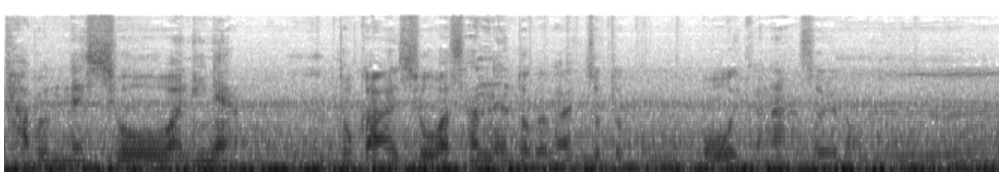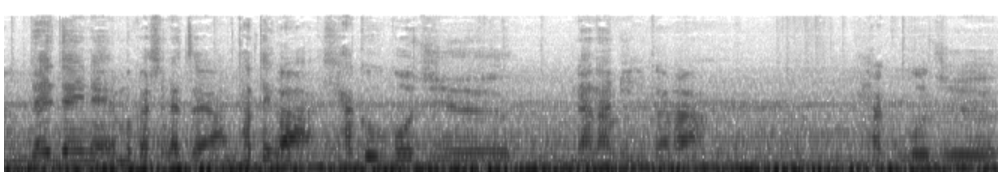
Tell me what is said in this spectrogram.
多分ね昭和2年とか昭和3年とかがちょっと多いかなそういうの。うん大体ね昔のやつは縦が157ミリから150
